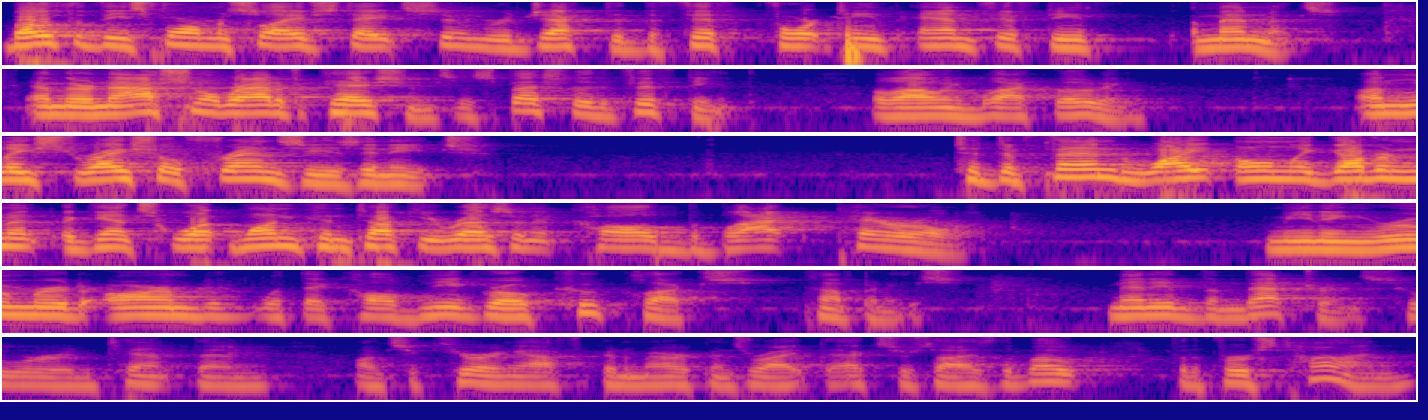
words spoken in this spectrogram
both of these former slave states soon rejected the 14th and 15th Amendments and their national ratifications, especially the 15th, allowing black voting, unleashed racial frenzies in each. To defend white only government against what one Kentucky resident called the Black Peril, meaning rumored armed what they called Negro Ku Klux companies, many of them veterans who were intent then on securing African Americans' right to exercise the vote for the first time.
